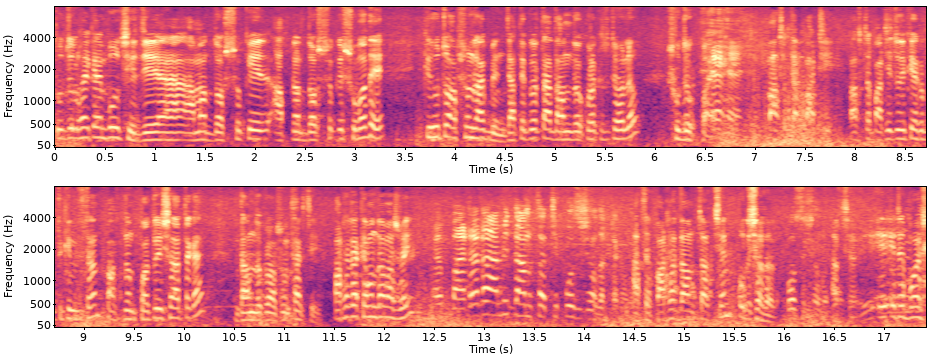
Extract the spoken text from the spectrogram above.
তো জল ভাইকে আমি বলছি যে আমার দর্শকের আপনার দর্শকের সুবাদে কিছুটা অপশন রাখবেন যাতে করে তার দাম দর করার কিছুটা হলেও সুযোগ পায়। হ্যাঁ, হ্যাঁ। পাঁচটা পাঠি পাঁচটা পাঠি যদি কেউ কিনতে চান পাঁচ নং পঁয়ত্রিশ হাজার টাকা দাম দর করার অপশন থাকছে। পাঠাটা কেমন দাম আসবে ভাই? আর পাটাটা আমি দাম চাচ্ছি পঁচিশ হাজার টাকা। আচ্ছা পাঠার দাম চাচ্ছেন পঁচিশ হাজার। পঁচিশ হাজার। আচ্ছা এটা বয়স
